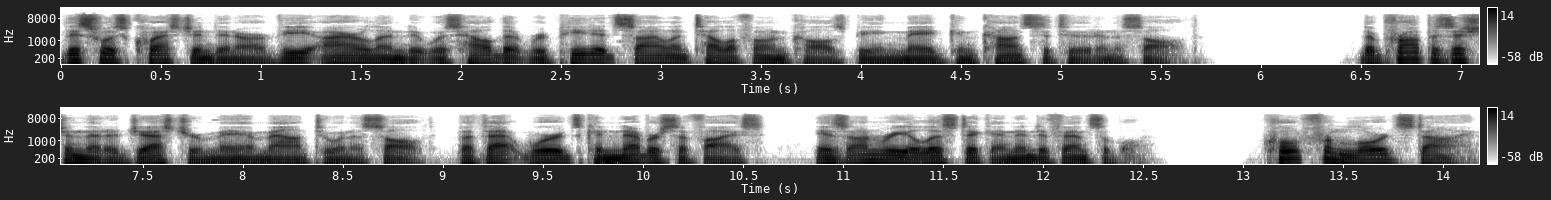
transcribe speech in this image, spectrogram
this was questioned in R. v. Ireland. It was held that repeated silent telephone calls being made can constitute an assault. The proposition that a gesture may amount to an assault, but that words can never suffice, is unrealistic and indefensible. Quote from Lord Steyn.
